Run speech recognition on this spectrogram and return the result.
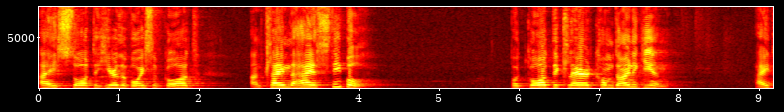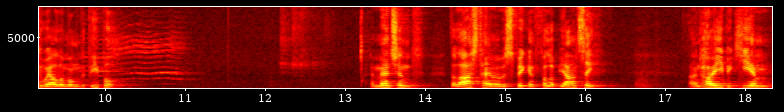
I sought to hear the voice of God and climb the highest steeple. But God declared, Come down again. I dwell among the people. I mentioned the last time I was speaking Philip Yancey and how he became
